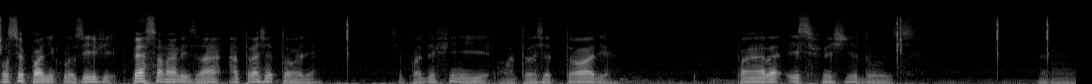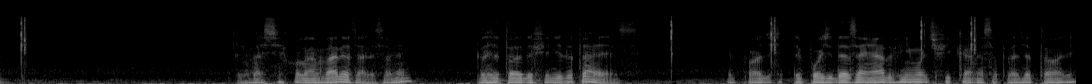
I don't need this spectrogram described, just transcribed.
Você pode, inclusive, personalizar a trajetória. Você pode definir uma trajetória para esse feixe de luz. Ah. Ele vai circular várias áreas, tá vendo? A trajetória definida está essa. Você pode, depois de desenhado, vir modificando essa trajetória.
